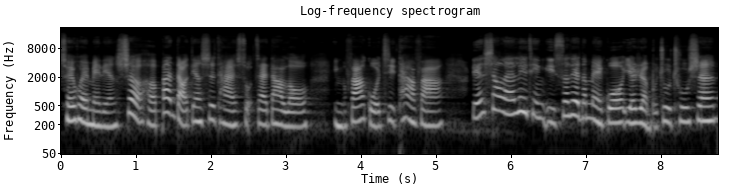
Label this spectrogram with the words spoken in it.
摧毁美联社和半岛电视台所在大楼，引发国际挞伐。连向来力挺以色列的美国也忍不住出声。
